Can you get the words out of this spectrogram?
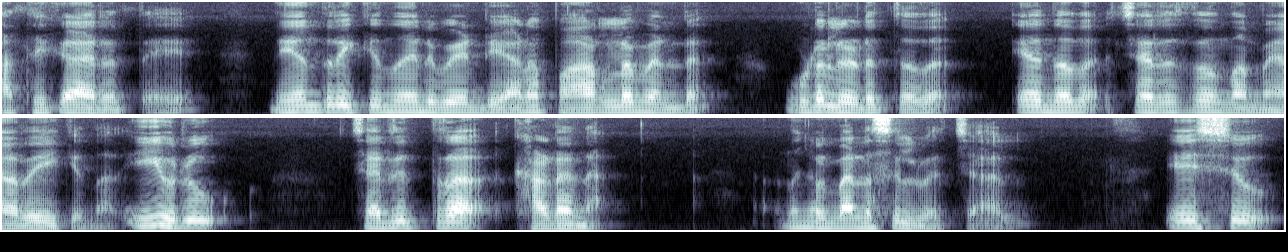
അധികാരത്തെ നിയന്ത്രിക്കുന്നതിന് വേണ്ടിയാണ് പാർലമെന്റ് ഉടലെടുത്തത്. എന്നത് ചരിത്രം നമ്മെ അറിയിക്കുന്ന ഈ ഒരു ചരിത്ര ഘടന നിങ്ങൾ മനസ്സിൽ വെച്ചാൽ യേശു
